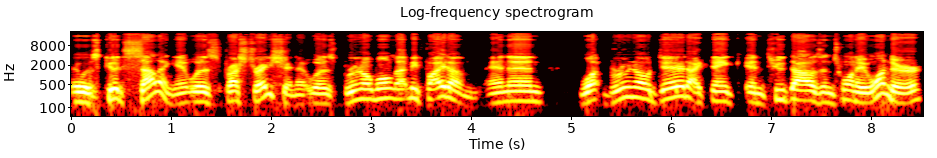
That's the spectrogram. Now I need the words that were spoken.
It was good selling. It was frustration. It was Bruno won't let me fight him. And then what Bruno did, I think, in 2020 Wonder,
